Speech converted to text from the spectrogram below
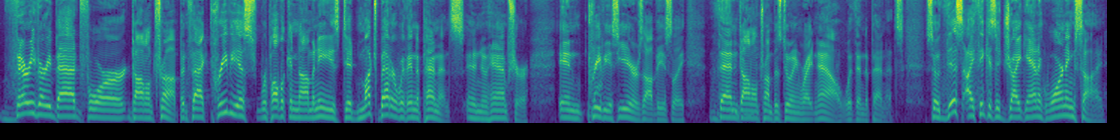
very, very bad for Donald Trump. In fact, previous Republican nominees did much better with independents in New Hampshire in previous years, obviously, than Donald Trump is doing right now with independents. So, this, I think, is a gigantic warning sign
